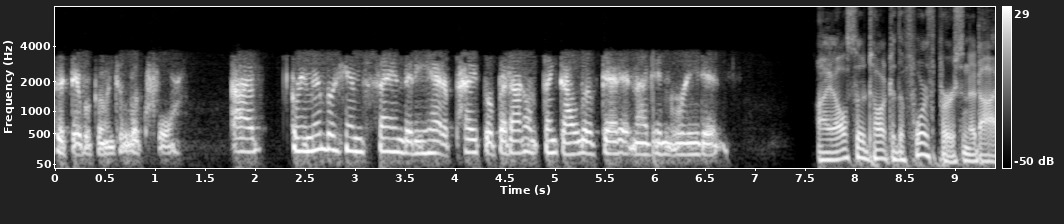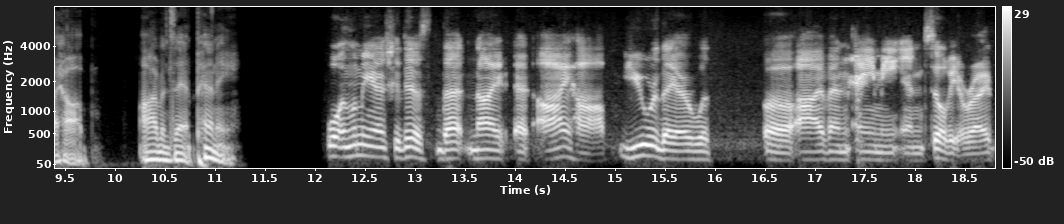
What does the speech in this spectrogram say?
that they were going to look for. I remember him saying that he had a paper, but I don't think I looked at it and I didn't read it. I also talked to the fourth person at IHOP, Ivan's Aunt Penny. Well, and let me ask you this: that night at IHOP, you were there with uh, Ivan, Amy, and Sylvia, right?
